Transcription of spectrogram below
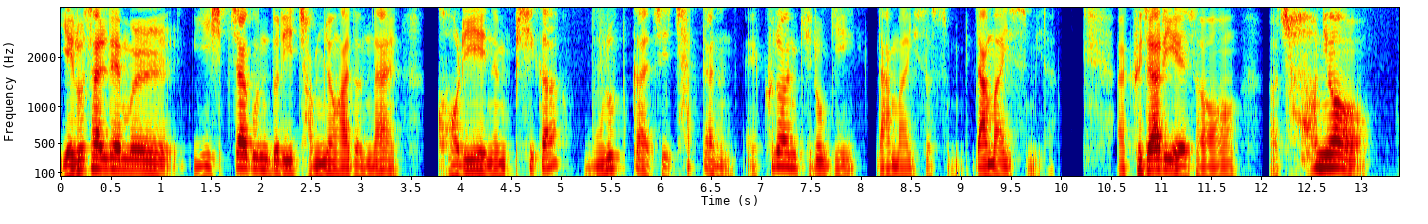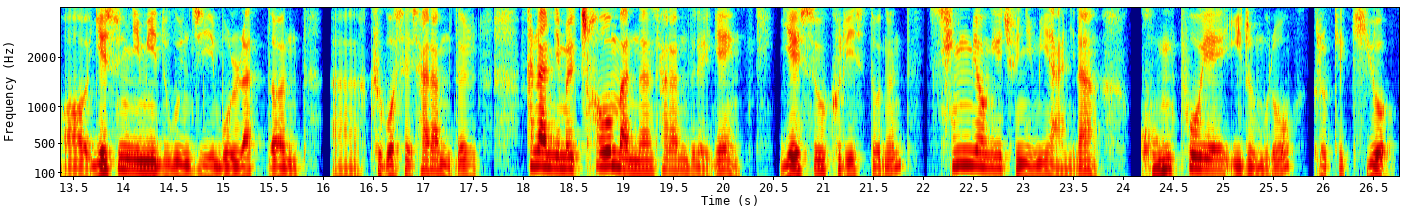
예루살렘을 이 십자군들이 점령하던 날 거리에는 피가 무릎까지 찼다는 예, 그러한 기록이 남아 있었습니다. 남아 있습니다. 아, 그 자리에서 어, 전혀 어, 예수님이 누군지 몰랐던 아, 그곳의 사람들, 하나님을 처음 만난 사람들에게 예수 그리스도는 생명의 주님이 아니라 공포의 이름으로 그렇게 기억,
